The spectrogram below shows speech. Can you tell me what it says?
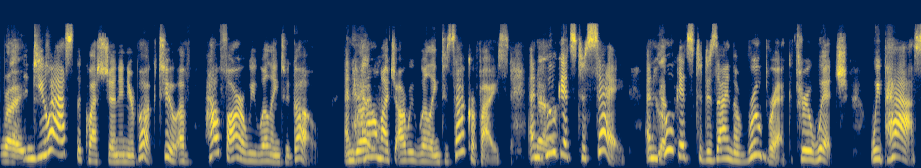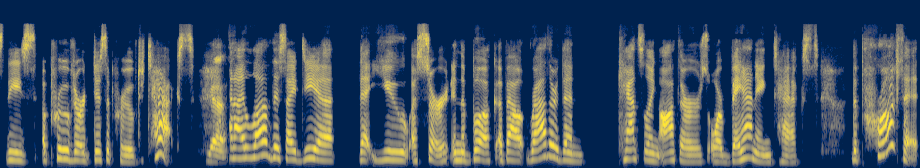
Right. And you ask the question in your book too of how far are we willing to go? And right. how much are we willing to sacrifice? And yeah. who gets to say? And yeah. who gets to design the rubric through which we pass these approved or disapproved texts. Yes. And I love this idea that you assert in the book about rather than canceling authors or banning texts, the profit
